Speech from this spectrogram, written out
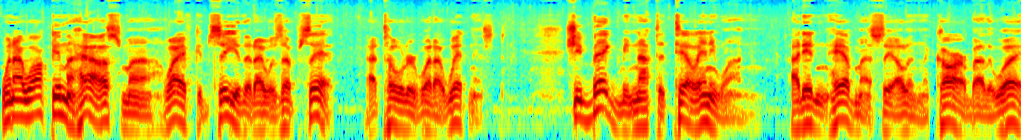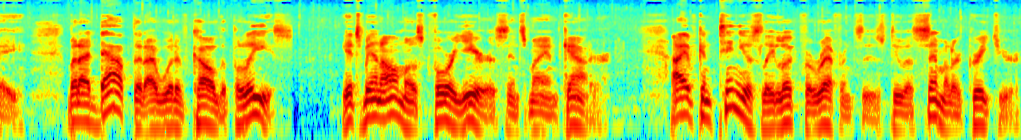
When I walked in the house, my wife could see that I was upset. I told her what I witnessed. She begged me not to tell anyone. I didn't have my cell in the car, by the way, but I doubt that I would have called the police. It's been almost four years since my encounter. I have continuously looked for references to a similar creature.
